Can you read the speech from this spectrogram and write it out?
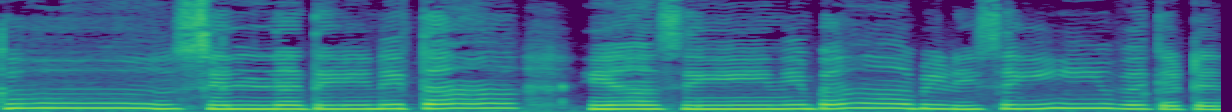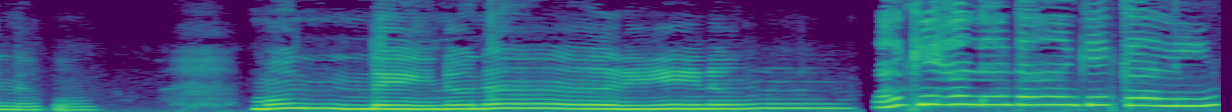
ಕೂಸಿಲ್ಲದೇನೆ ತಾ ಯಾಸೀನಿ ಬಾ ಬಿಡಿಸೈವ ಘಟನವು ಮುಂದೇನು ನಾರಿಯೇನು? ಯಾಕೆ ಹಲದಾಗೆ ಕಲಿ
